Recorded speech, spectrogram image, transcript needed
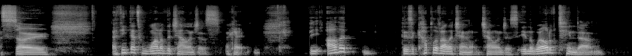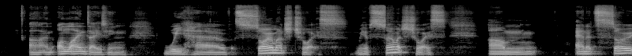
so i think that's one of the challenges okay the other there's a couple of other channel, challenges in the world of tinder uh, and online dating we have so much choice. We have so much choice. Um, and it's so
